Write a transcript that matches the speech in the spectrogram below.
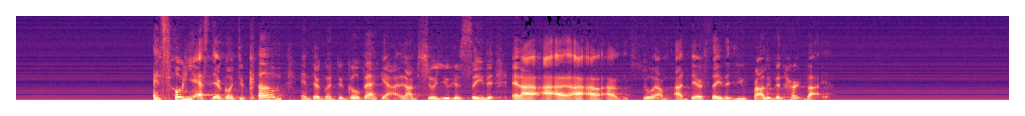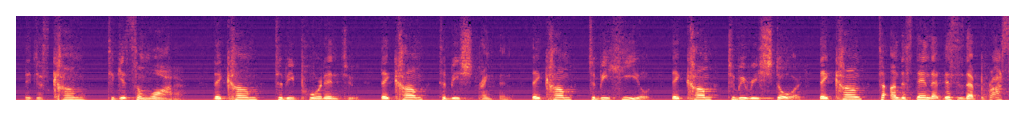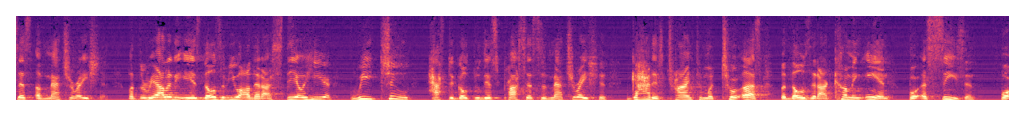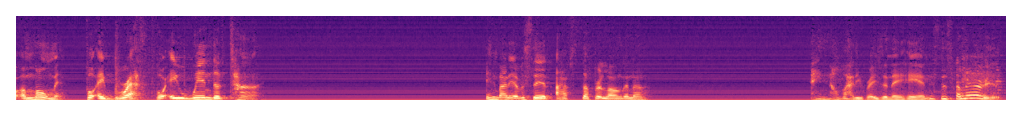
And so, yes, they're going to come and they're going to go back out. And I'm sure you have seen it. And I, am sure, I'm, I dare say that you've probably been hurt by it. They just come to get some water. They come to be poured into. They come to be strengthened. They come to be healed. They come to be restored. They come to understand that this is a process of maturation. But the reality is, those of you all that are still here, we too have to go through this process of maturation. God is trying to mature us for those that are coming in for a season, for a moment, for a breath, for a wind of time. Anybody ever said, I've suffered long enough? Ain't nobody raising their hand. This is hilarious.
